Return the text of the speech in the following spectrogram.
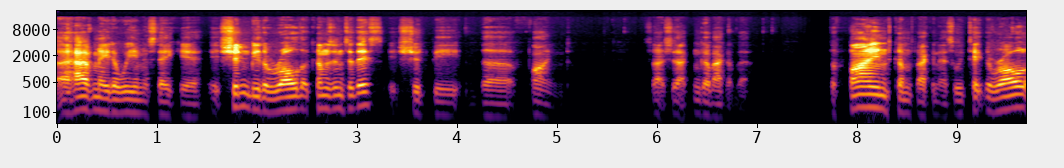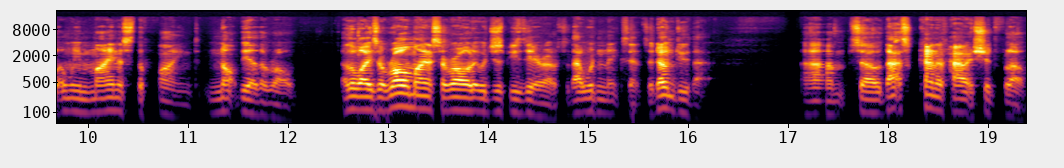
I have made a wee mistake here. It shouldn't be the roll that comes into this. It should be the find. So actually that can go back up there. The find comes back in there. So we take the roll and we minus the find, not the other roll. Otherwise, a roll minus a roll, it would just be zero. So that wouldn't make sense. So don't do that. Um, so that's kind of how it should flow.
